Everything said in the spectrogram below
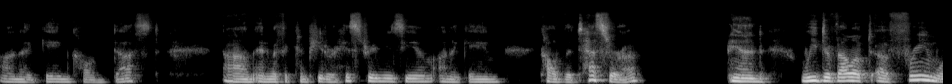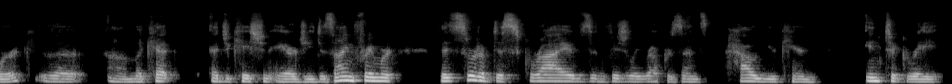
on a game called Dust, um, and with the Computer History Museum on a game called the Tessera. And we developed a framework, the uh, Maquette Education ARG design framework, that sort of describes and visually represents how you can integrate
